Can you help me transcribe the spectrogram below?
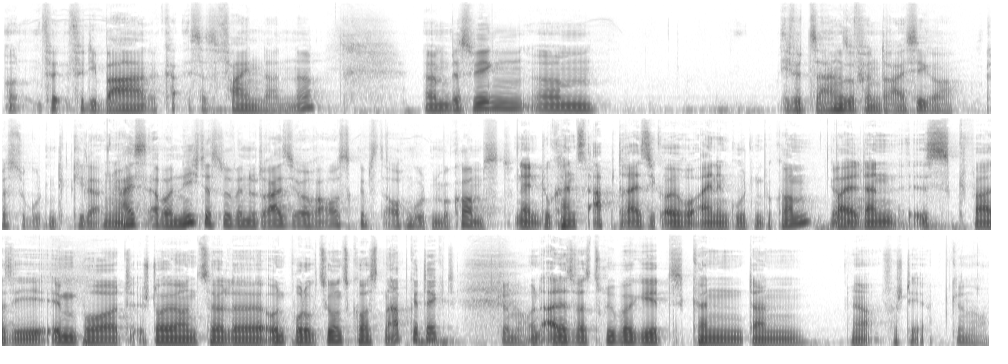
Und für, für die Bar ist das fein dann. Ne? Ähm, deswegen, ähm, ich würde sagen, so für einen 30er kriegst du guten Tequila. Heißt aber nicht, dass du, wenn du 30 Euro ausgibst, auch einen guten bekommst. Nein, du kannst ab 30 Euro einen guten bekommen, Genau. weil dann ist quasi Import, Steuern, Zölle und Produktionskosten abgedeckt. Genau. Und alles, was drüber geht, kann dann, ja, verstehe. Genau.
